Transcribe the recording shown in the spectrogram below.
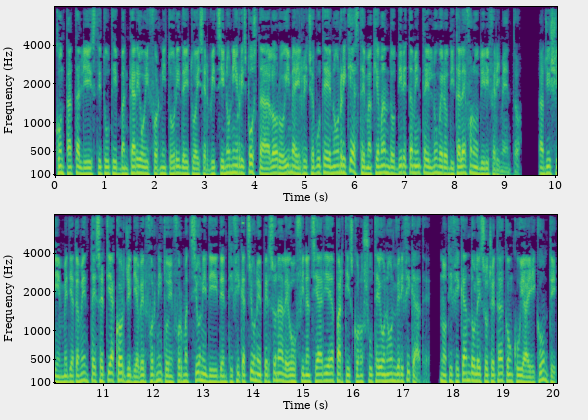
Contatta gli istituti bancari o i fornitori dei tuoi servizi non in risposta a loro email ricevute e non richieste ma chiamando direttamente il numero di telefono di riferimento. Agisci immediatamente se ti accorgi di aver fornito informazioni di identificazione personale o finanziarie a parti sconosciute o non verificate, notificando le società con cui hai i conti,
